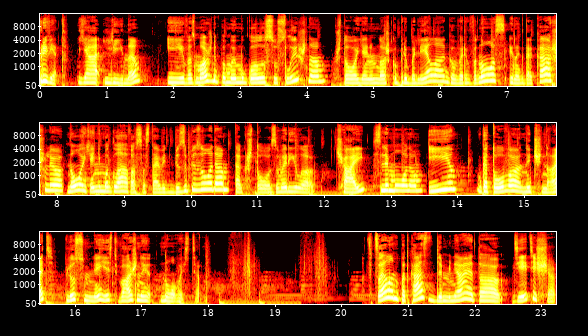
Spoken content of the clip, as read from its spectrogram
Привет, я Лина, и, возможно, по моему голосу слышно, что я немножко приболела, говорю в нос, иногда кашляю, но я не могла вас оставить без эпизода, так что заварила чай с лимоном и готова начинать. Плюс у меня есть важные новости целом подкаст для меня это детище.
